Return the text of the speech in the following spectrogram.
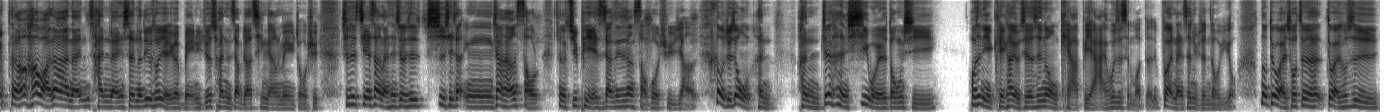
然后哈瓦那男男男生呢，例如说有一个美女，就是穿着这样比较清凉的美女走去，就是街上男生就是视线这样，嗯，像好像扫这个 GPS 这样，就是这样扫过去这样。那我觉得这种很很就是很细微的东西。或是你可以看有些是那种卡比啊，或是什么的，不管男生女生都有。那对我来说，这个对我来说是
